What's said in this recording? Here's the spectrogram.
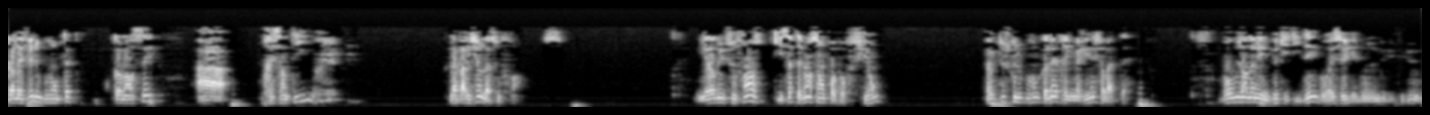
qu'en effet nous pouvons peut-être commencer à pressentir l'apparition de la souffrance. Et alors d'une souffrance qui est certainement sans proportion avec tout ce que nous pouvons connaître et imaginer sur la Terre. Pour vous en donner une petite idée, pour essayer de vous donner une petite idée,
